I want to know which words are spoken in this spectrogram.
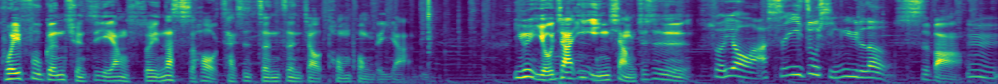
恢复跟全世界一样，所以那时候才是真正叫通膨的压力。因为油价一影响，就是、嗯、所有啊，食衣住行娱乐，是吧？嗯。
